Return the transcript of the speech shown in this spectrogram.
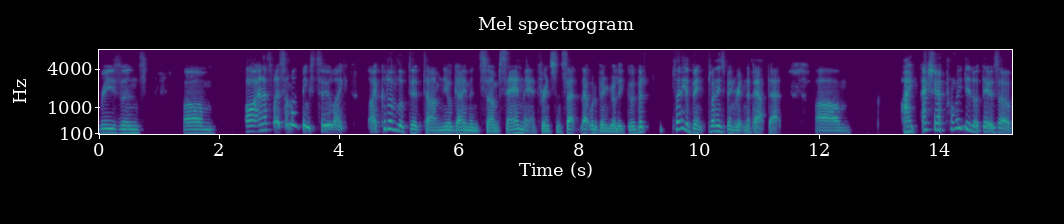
reasons. Um, oh, and I suppose some of the things too, like I could have looked at um, Neil Gaiman's um, Sandman, for instance. That that would have been really good. But plenty have been plenty's been written about that. Um, I actually I probably did look. There was a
